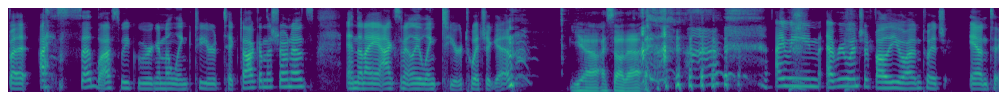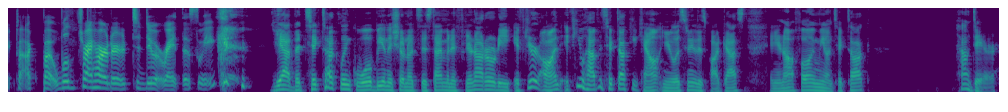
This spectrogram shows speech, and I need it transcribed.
but I said last week we were going to link to your TikTok in the show notes and then I accidentally linked to your Twitch again. Yeah, I saw that. I mean, everyone should follow you on Twitch and TikTok, but we'll try harder to do it right this week. yeah, the TikTok link will be in the show notes this time. And if you're not already, if you're on, if you have a TikTok account and you're listening to this podcast and you're not following me on TikTok, how dare?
